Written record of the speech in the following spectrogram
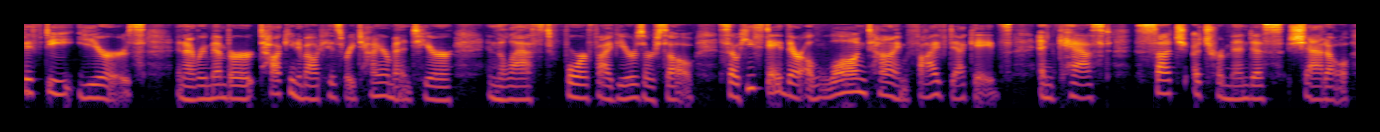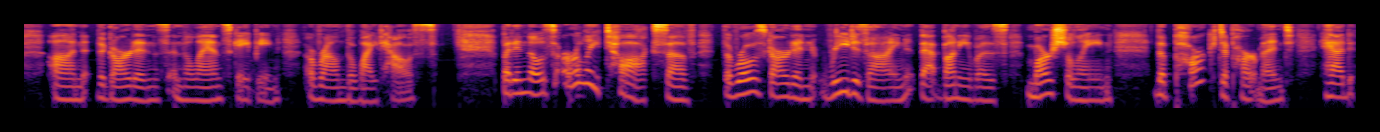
50 years. And I remember talking about his retirement here in the last four or five years or so. So he stayed there a long time, five decades, and cast such a tremendous shadow on the gardens and the landscaping around the White House. But in those early talks of the Rose Garden redesign that Bunny was marshaling, the park department had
